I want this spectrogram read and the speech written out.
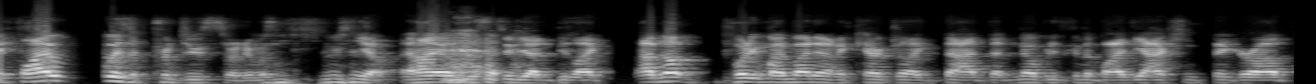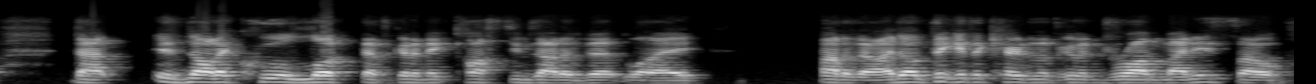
if I was a producer and it was you know I owned the studio, I'd be like, I'm not putting my money on a character like that that nobody's gonna buy the action figure of. That is not a cool look. That's gonna make costumes out of it. Like I don't know. I don't think it's a character that's gonna draw money. So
